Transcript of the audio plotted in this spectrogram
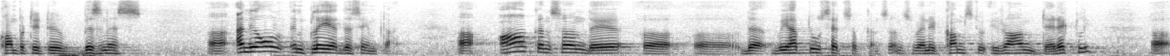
competitive business, uh, and they're all in play at the same time. Uh, our concern there, uh, uh, the, we have two sets of concerns. When it comes to Iran directly, uh,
